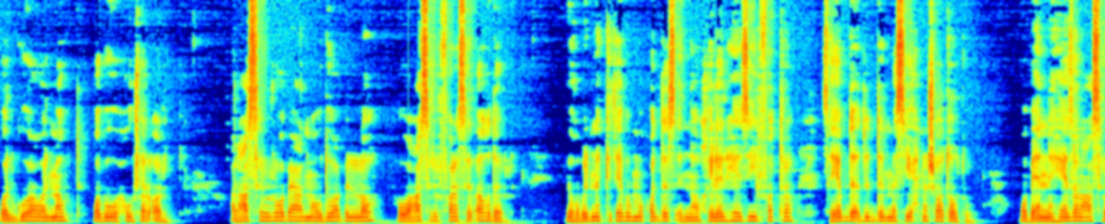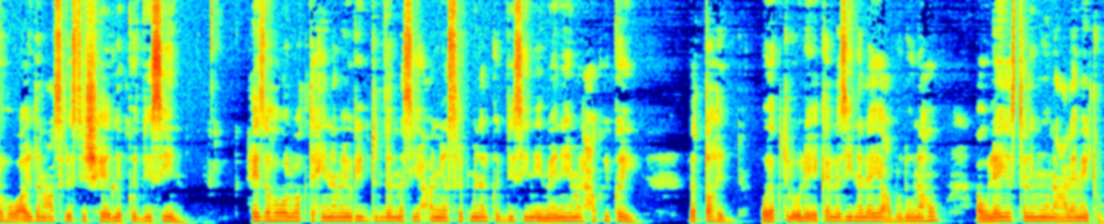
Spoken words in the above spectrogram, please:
والجوع والموت وبوحوش الأرض. العصر الرابع الموضوع بالله هو عصر الفرس الأخضر يخبرنا الكتاب المقدس أنه خلال هذه الفترة سيبدأ ضد المسيح نشاطاته وبأن هذا العصر هو أيضا عصر استشهاد للقديسين. هذا هو الوقت حينما يريد ضد المسيح أن يسرق من القديسين إيمانهم الحقيقي. يضطهد ويقتل أولئك الذين لا يعبدونه أو لا يستلمون علاماته.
